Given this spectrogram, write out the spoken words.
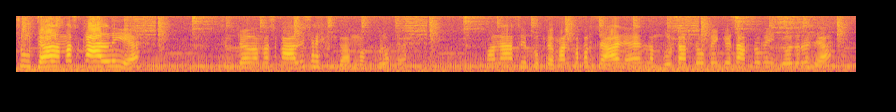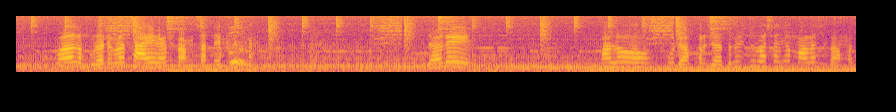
Sudah lama sekali ya. Sudah lama sekali saya nggak ngevlog ya. Malah sibuk dengan pekerjaan ya, lembur satu minggu satu minggu terus ya. Malah lemburan menurut saya kan bangsat ya. Jadi kalau udah kerja terus itu rasanya malas banget.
